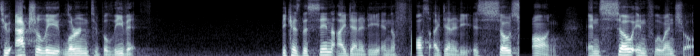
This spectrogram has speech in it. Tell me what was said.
to actually learn to believe it because the sin identity and the false identity is so strong and so influential,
